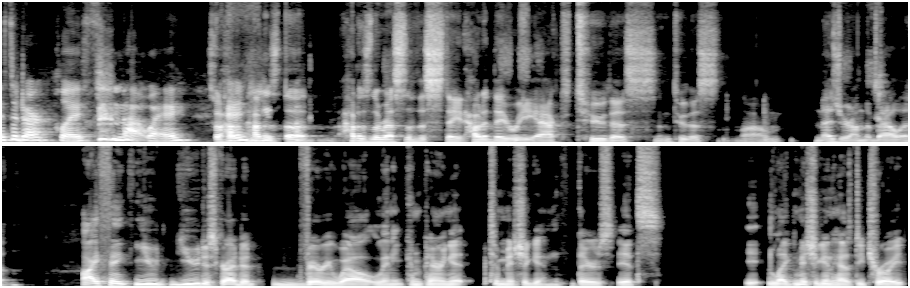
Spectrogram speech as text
it's a dark place in that way. So how, how you, does the how does the rest of the state how did they react to this to this um, measure on the ballot? I think you you described it very well, Lenny. Comparing it to Michigan, there's it's it, like Michigan has Detroit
